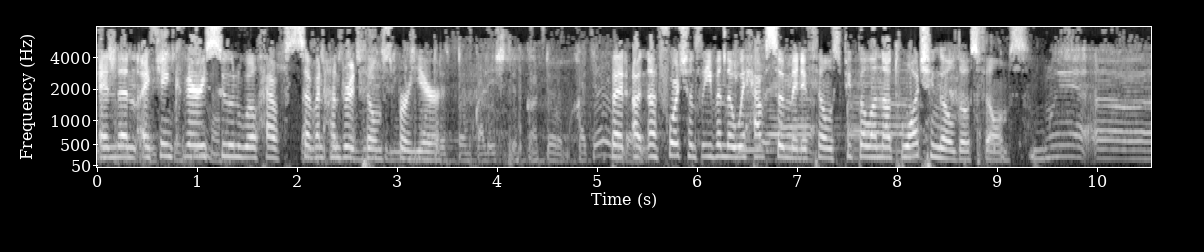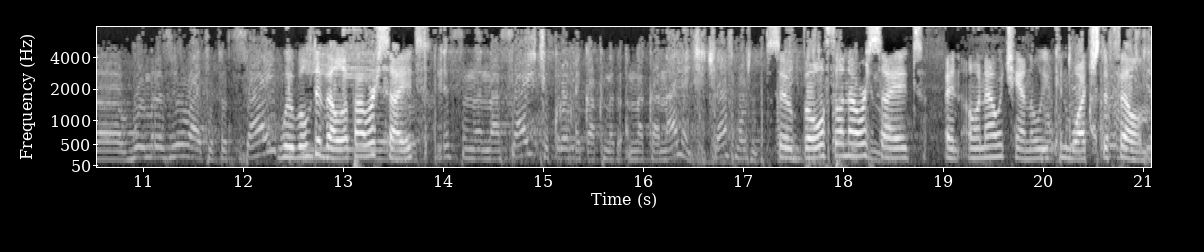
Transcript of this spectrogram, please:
And then I think very soon we'll have 700 films per year. But uh, unfortunately, even though we have so many films, people are not watching all those films. We will develop our site. So both on our site and on our channel, you can watch the film.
